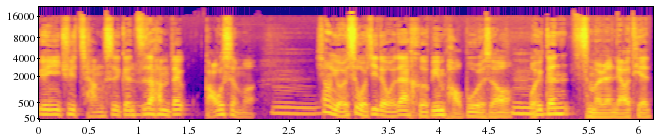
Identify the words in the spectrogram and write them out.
愿意去尝试跟知道他们在搞什么，嗯，像有一次我记得我在河边跑步的时候，我会跟什么人聊天，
